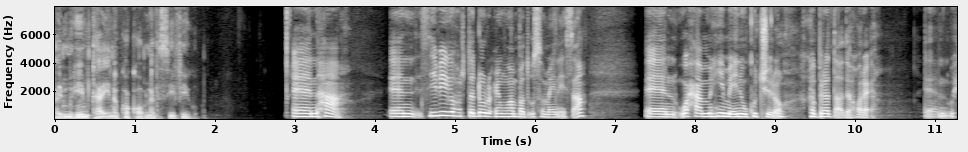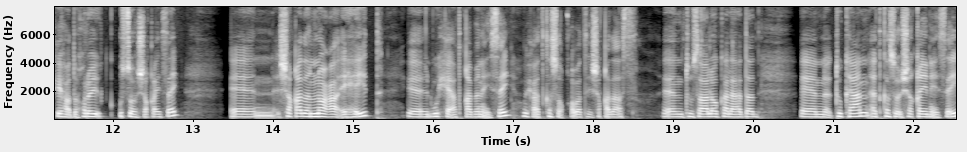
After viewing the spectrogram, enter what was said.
ay muhiim tahay inay ka koobnaado c v-gu? Ha c v-ga horta dhowr cinwaan baad u samaynaysaa. Waxaa muhiima inuu ku jiro khibradaadii hore wixii hadda horey u soo shaqaysay. Shaqada nooca ahayd wixii aad qabanaysay wixii aad ka soo qabatay shaqadaas. Tusaale kale haddaad tukaan aad ka soo shaqaynaysay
